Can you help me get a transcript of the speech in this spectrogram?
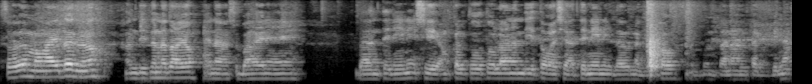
So yun mga idol, no? andito na tayo. Yan na, sa bahay ni Dante Nini. Si Uncle Toto lang nandito kasi Ate Nini daw nagkato. Nagpunta na ng tagbina.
